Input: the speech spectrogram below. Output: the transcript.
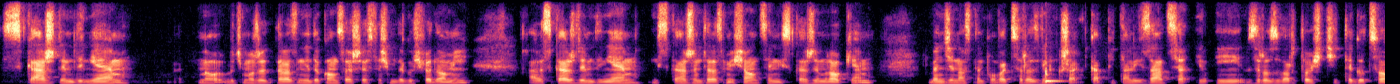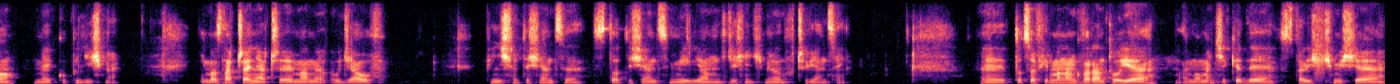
z każdym dniem no być może teraz nie do końca jeszcze jesteśmy tego świadomi, ale z każdym dniem i z każdym teraz miesiącem i z każdym rokiem będzie następować coraz większa kapitalizacja i, i wzrost wartości tego, co my kupiliśmy. Nie ma znaczenia, czy mamy udziałów 50 tysięcy, 100 tysięcy, milion, 10 milionów czy więcej. To, co firma nam gwarantuje, w momencie, kiedy staliśmy się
